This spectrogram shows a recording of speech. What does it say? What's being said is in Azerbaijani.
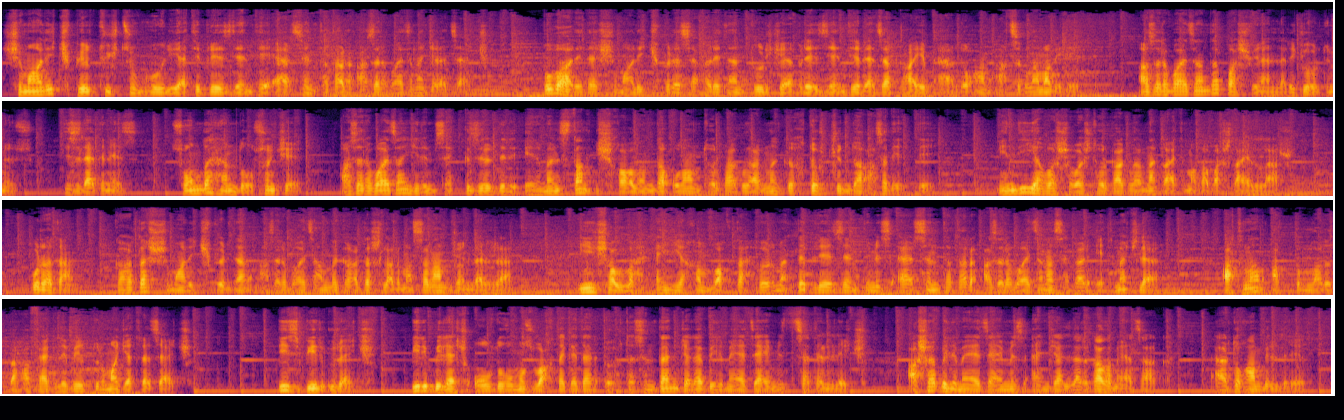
Şimali Kipr Türk Cümhuriyyəti prezidenti Ərsin Tatar Azərbaycana gələcək. Bu barədə Şimali Kiprə səfər edən Türkiyə prezidenti Rəcəb Tayyib Ərdoğan açıqlama verib. Azərbaycanda baş verənləri gördünüz, izlədiniz. Sonda həmd olsun ki, Azərbaycan 28 ildir Ermənistan işğalında olan torpaqlarını 44 gündə azad etdi. İndi yavaş-yavaş torpaqlarına qayıtmağa başlayırlar. Buradan qardaş Şimali Kiprdən Azərbaycanlı qardaşlarıma salam göndərirəm. İnşallah ən yaxın vaxtda hörmətli prezidentimiz Ərsin Tatar Azərbaycana səfər etməklə atılan addımları daha fərqli bir duruma gətirəcək. Biz bir ürək, bir bilək olduğumuz vaxta qədər öhdəsindən gələ bilməyəcəyimiz çətinlik, aşa bilməyəcəyimiz əngəllər qalmayacaq. Ərdoğan bildirir.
